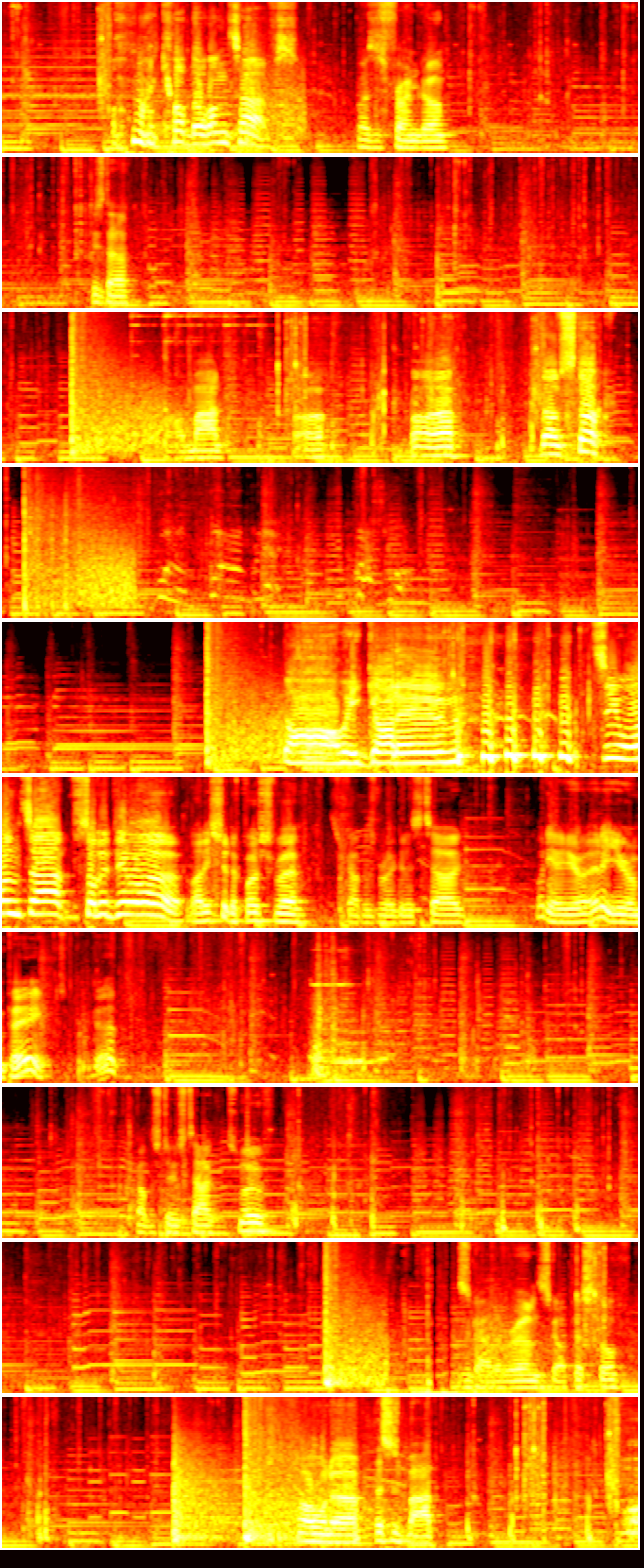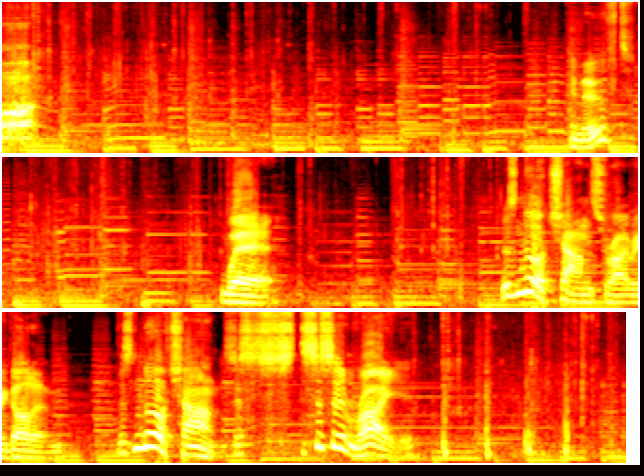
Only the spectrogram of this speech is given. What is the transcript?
Oh my god, the one taps. Where's his friend gone? He's there. Oh man. Uh oh. Uh oh. No, I'm stuck. Oh, we got him! Two one tap, so did duo. Well, he should have pushed me. Let's grab his regular tag. What are you? You UMP? It's pretty good. Grab this dude's tag. Let's move. There's a guy the runs. He's got a pistol. Oh no, this is bad. Oh! He moved? Wait. There's no chance, right, we got him. There's no chance. This, this isn't right.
